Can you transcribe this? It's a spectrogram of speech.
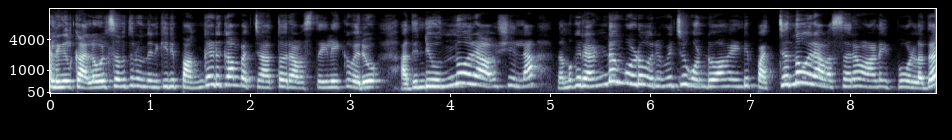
അല്ലെങ്കിൽ കലോത്സവത്തിനൊന്നും എനിക്കിനി പങ്കെടുക്കാൻ പറ്റാത്ത ഒരവസ്ഥയിലേക്ക് വരുമോ അതിന്റെ ഒന്നും ഒരു ആവശ്യമില്ല. നമുക്ക് രണ്ടും കൂടെ ഒരുമിച്ച് കൊണ്ടുപോകാൻ വേണ്ടി പറ്റുന്ന ഒരു അവസരമാണ് ഇപ്പോൾ ഉള്ളത്.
